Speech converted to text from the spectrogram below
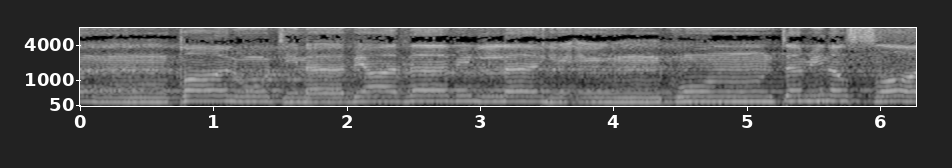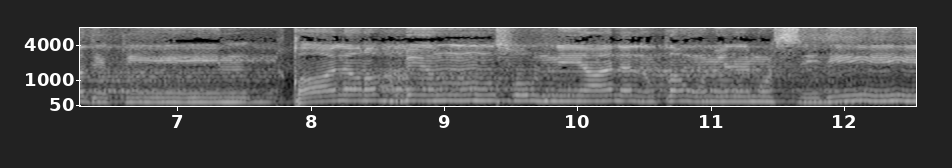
أن قالوا اتنا بعذاب الله إن كنت من الصادقين. قال رب انصرني على القوم المفسدين.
